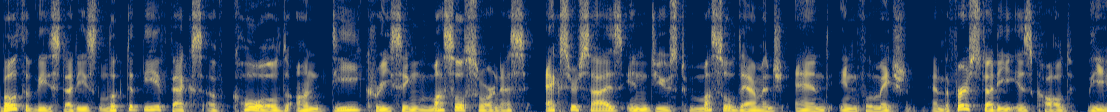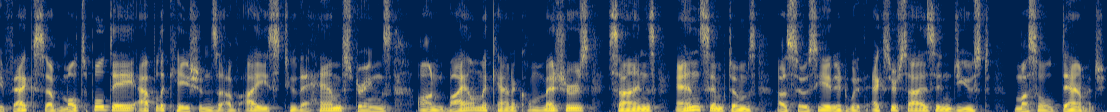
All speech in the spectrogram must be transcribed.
Both of these studies looked at the effects of cold on decreasing muscle soreness, exercise induced muscle damage, and inflammation. And the first study is called The Effects of Multiple Day Applications of Ice to the Hamstrings on Biomechanical Measures, Signs, and Symptoms Associated with Exercise Induced Muscle Damage.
